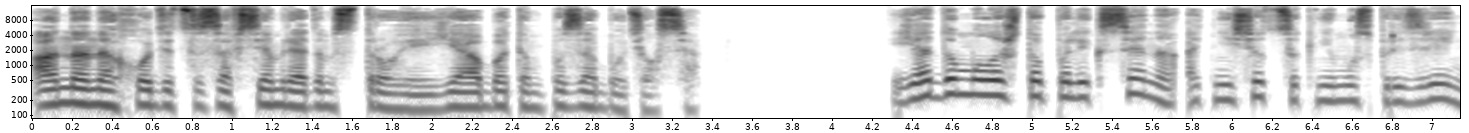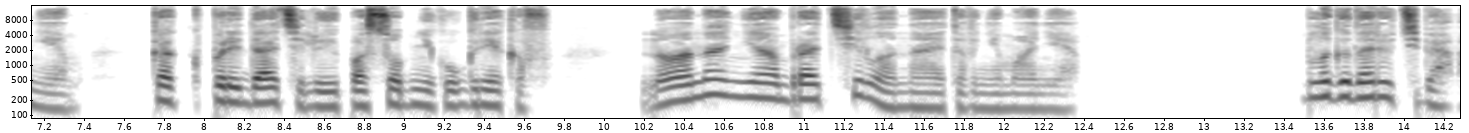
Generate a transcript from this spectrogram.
«Она находится совсем рядом с Троей, я об этом позаботился». Я думала, что Поликсена отнесется к нему с презрением, как к предателю и пособнику греков, но она не обратила на это внимания. «Благодарю тебя.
